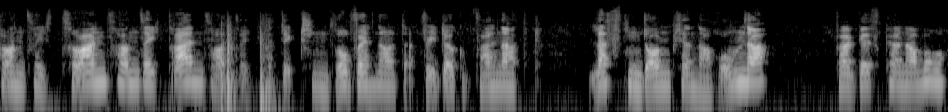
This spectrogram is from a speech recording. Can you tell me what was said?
2022-23 Prediction. So, wenn euch das Video gefallen hat, lasst ein Däumchen nach oben da. Vergesst kein Abo,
